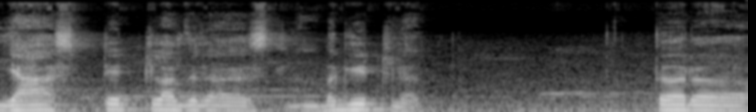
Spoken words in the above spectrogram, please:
या स्टेटला जर बघितलं तर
